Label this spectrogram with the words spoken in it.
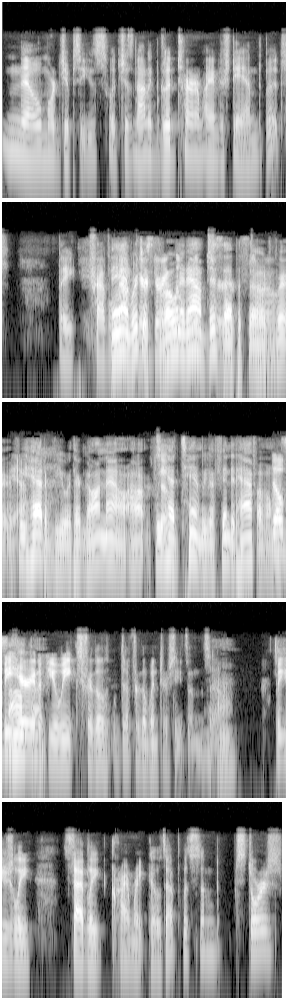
no more gypsies, which is not a good term. I understand, but they travel Man, we're just throwing it out this episode. so, We're, If we had a viewer, they're gone now. I don't, if we So- had ten, we've offended half of them. They'll be here in a few weeks for the, the for the winter season. So, Yeah. But usually, sadly, crime rate goes up with some stores.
